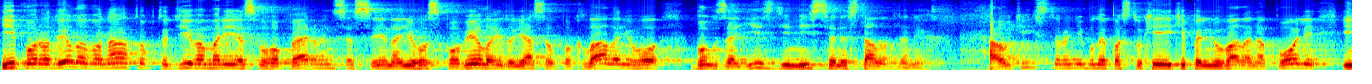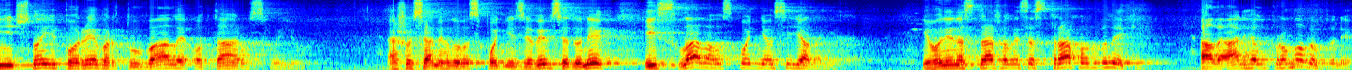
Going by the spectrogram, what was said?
І породила вона, тобто Діва Марія свого первенця, сина, його сповила і до ясел поклала його, бо в заїзді місця не стало для них. А у тій стороні були пастухи, які пильнували на полі і нічної пори вартували отару свою. Аж ось ангел Господній з'явився до них, і слава Господня осіяла їх. І вони настрашилися страхом великим. Але ангел промовив до них:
